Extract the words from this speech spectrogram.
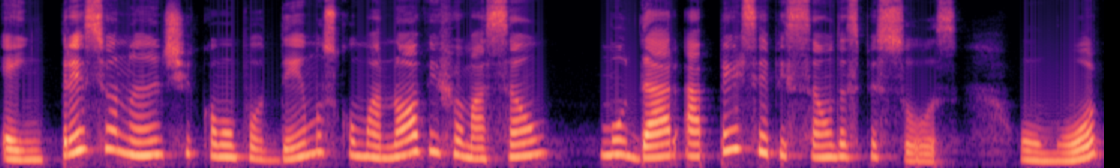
É impressionante como podemos, com uma nova informação, mudar a percepção das pessoas, o humor,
